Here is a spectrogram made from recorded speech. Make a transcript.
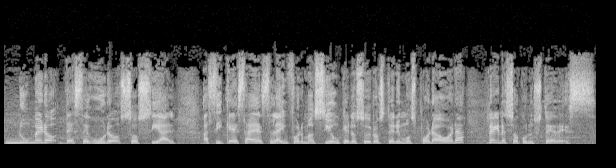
número de seguro social. Así que esa es la información que nosotros tenemos por ahora. Regreso con ustedes.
